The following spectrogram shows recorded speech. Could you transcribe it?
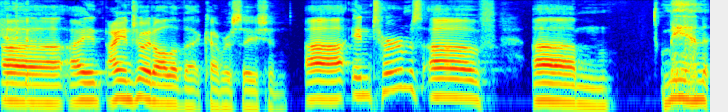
uh, I I enjoyed all of that conversation. Uh, in terms of um, man,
